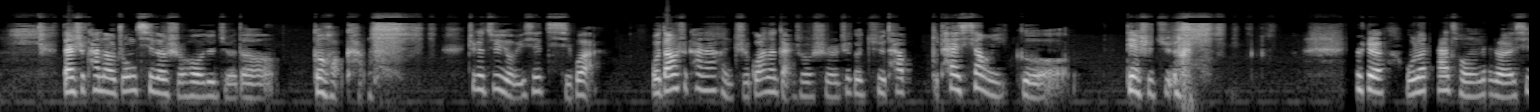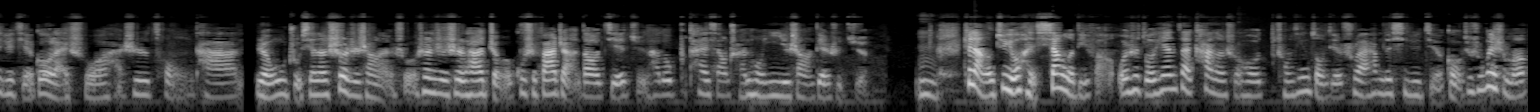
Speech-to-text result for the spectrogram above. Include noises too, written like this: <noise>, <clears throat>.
但是看到中期的时候就觉得更好看。<laughs> 这个剧有一些奇怪，我当时看它很直观的感受是，这个剧它不太像一个电视剧。<laughs> 就是无论它从那个戏剧结构来说，还是从它人物主线的设置上来说，甚至是它整个故事发展到结局，它都不太像传统意义上的电视剧。嗯，这两个剧有很像的地方。我是昨天在看的时候重新总结出来他们的戏剧结构，就是为什么，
